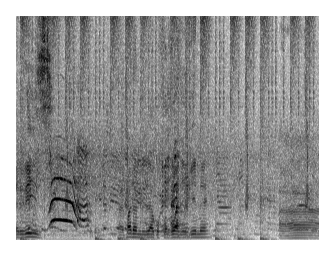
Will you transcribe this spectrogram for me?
That it is. Bado anaendelea kufungua nyingine. Ah.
